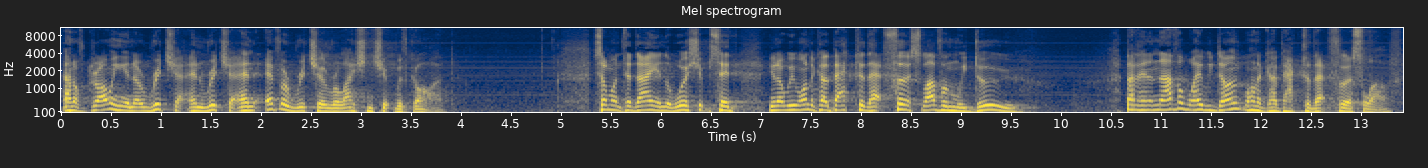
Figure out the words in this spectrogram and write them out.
and of growing in a richer and richer and ever richer relationship with God? Someone today in the worship said, You know, we want to go back to that first love, and we do. But in another way, we don't want to go back to that first love.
